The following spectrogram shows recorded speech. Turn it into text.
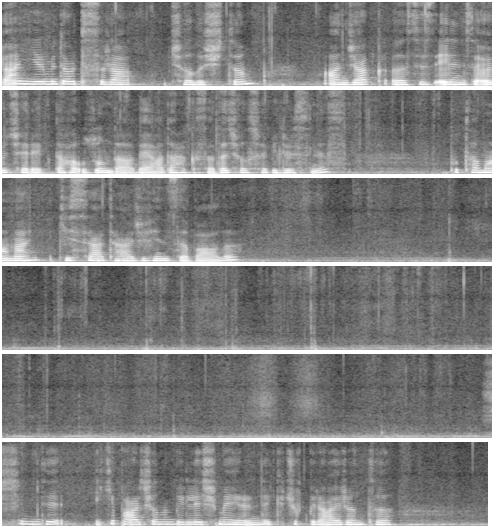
Ben 24 sıra çalıştım. Ancak e, siz elinize ölçerek daha uzun da veya daha kısa da çalışabilirsiniz. Bu tamamen kişisel tercihinize bağlı. Şimdi iki parçanın birleşme yerinde küçük bir ayrıntı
